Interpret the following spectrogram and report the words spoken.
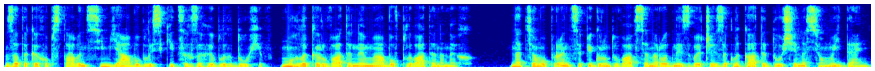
За таких обставин сім'я або близькі цих загиблих духів могли керувати ними або впливати на них. На цьому принципі ґрунтувався народний звичай закликати душі на сьомий день.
